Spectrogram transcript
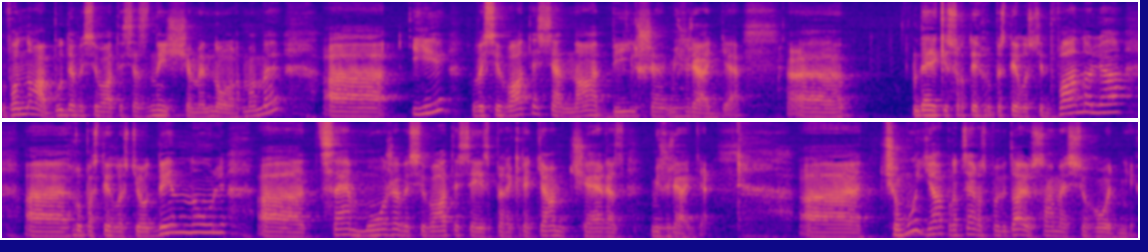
вона буде висіватися з нижчими нормами е, і висіватися на більше міжряддя. Е, Деякі сорти групи стиглості 2.0, е, група стиглості 1.0. е, Це може висіватися із перекриттям через міжряддя. Чому я про це розповідаю саме сьогодні?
